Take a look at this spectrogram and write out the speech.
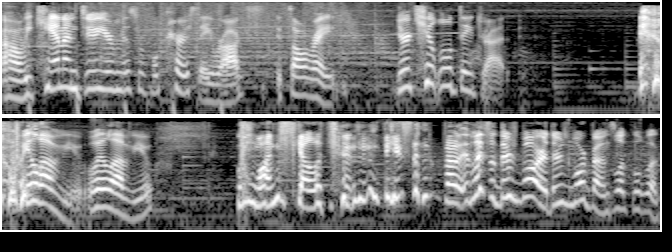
oh, we can't undo your miserable curse, Arox. It's all right. You're a cute little Daedrat. we love you. We love you. One skeleton, decent bone. Listen, there's more. There's more bones. Look, look, look.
